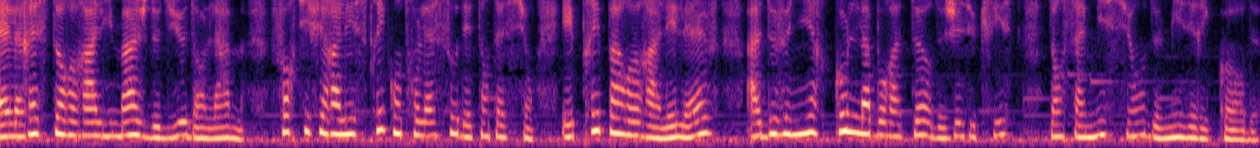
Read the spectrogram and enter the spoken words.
Elle restaurera l'image de Dieu dans l'âme, fortifiera l'esprit contre l'assaut des tentations et préparera l'élève à devenir collaborateur de Jésus-Christ dans sa mission de miséricorde.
